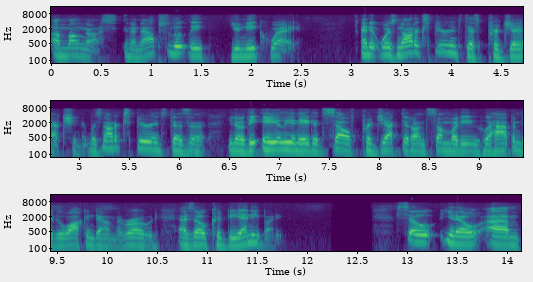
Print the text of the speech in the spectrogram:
among us in an absolutely unique way and it was not experienced as projection. It was not experienced as a you know the alienated self projected on somebody who happened to be walking down the road as though it could be anybody. So you know um,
